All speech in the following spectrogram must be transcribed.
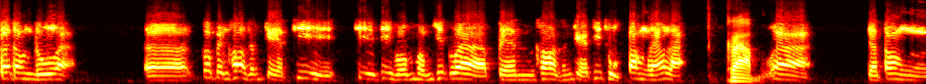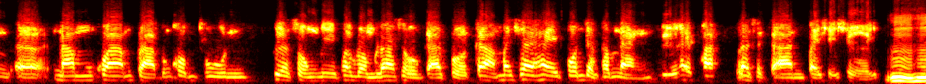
ก็ต้องดูอะเอ่อก็เป็นข้อสังเกตที่ ที่ที่ผมผมคิดว่าเป็นข้อสังเกตที่ถูกต้องแล้วล่ะ ครับว่าจะต้องเอ่อนำความกราบบังคมทูล เพื่อทรงมีพระบรมราชโองการโปรดเกล้าไม่ใช่ให้พ้นจากตำแหน่ง หรือให้พักราชการไปเฉยๆอืมฮึ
